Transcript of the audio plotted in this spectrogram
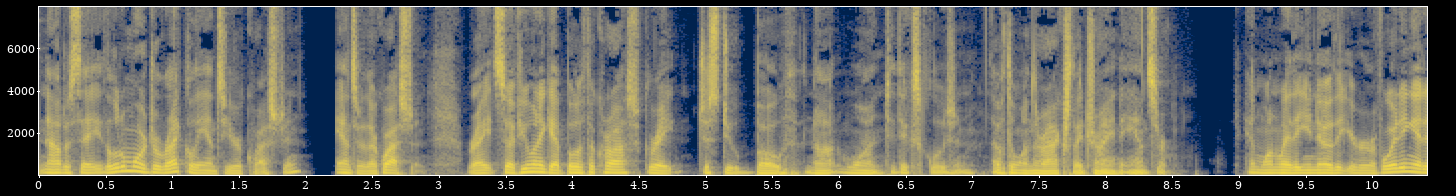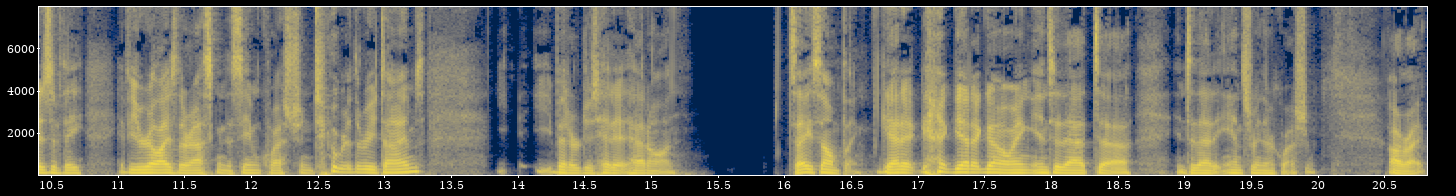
now to say a little more directly answer your question, answer their question, right? So if you want to get both across, great. Just do both, not one to the exclusion of the one they're actually trying to answer. And one way that you know that you're avoiding it is if they if you realize they're asking the same question two or three times, you better just hit it head on say something get it get it going into that uh, into that answering their question all right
